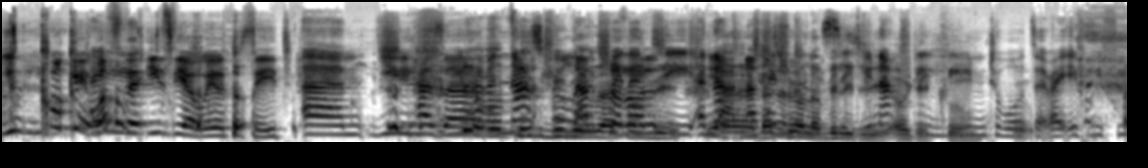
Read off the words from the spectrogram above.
you, you Okay, what's the easier way to say it? um you has you a- have a Yeah, but please natural Google ability me. a Yeah, natural, natural tendency. ability. you Okay, naturally cool, lean towards cool. it right if, if you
